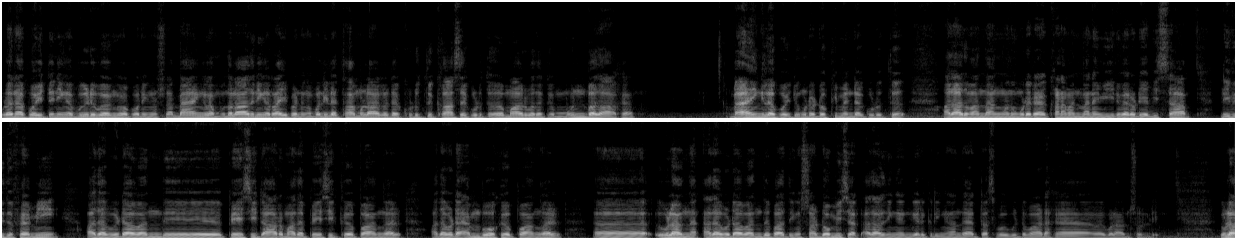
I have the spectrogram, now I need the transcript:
உடனே போயிட்டு நீங்கள் வீடு வாங்க போகிறீங்கன்னு சொன்னால் பேங்க்கில் முதலாவது நீங்கள் ட்ரை பண்ணுங்கள் வெளியில் தமிழாகிட்ட கொடுத்து காசை கொடுத்து ஏமாறுவதற்கு முன்பதாக பேங்கில் போயிட்டு உங்களோட டாக்குமெண்ட்டை கொடுத்து அதாவது வந்து அங்கே வந்து உங்களோட கணவன் மனைவி இருவருடைய விசா லிவிது ஃபெமி அதை விட வந்து பேசிட்டு ஆறு மாதம் பேசிட்டு கேட்பாங்க அதை விட எம்போ கேட்பாங்க இவ்வளோ தான் அதை விட வந்து பார்த்தீங்கன்னா டொமிசல் அதாவது நீங்கள் எங்கே இருக்கிறீங்கன்னா அந்த அட்ரஸ் வீட்டு வாடகை இவ்வளோன்னு சொல்லி. இவ்வளோ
